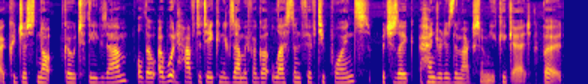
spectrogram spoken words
I could just not go to the exam. Although I would have to take an exam if I got less than 50 points, which is like 100 is the maximum you could get, but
